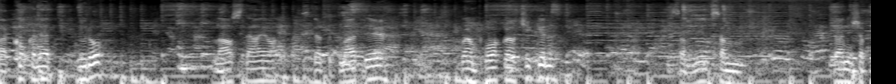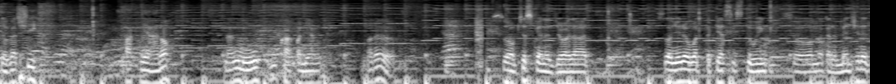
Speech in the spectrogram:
a coconut noodle Lao style. It's got the blood there. Ground pork, ground chicken. Some milk, some garnish of the veggie. ผักหญ้าเนาะหนังหมูหมูขักปันยังมาเด้อ So I'm just gonna enjoy that. So you know what the guest is doing, so I'm not gonna mention it.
